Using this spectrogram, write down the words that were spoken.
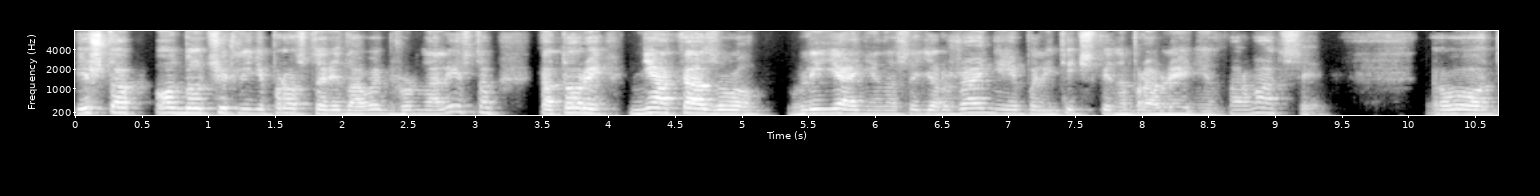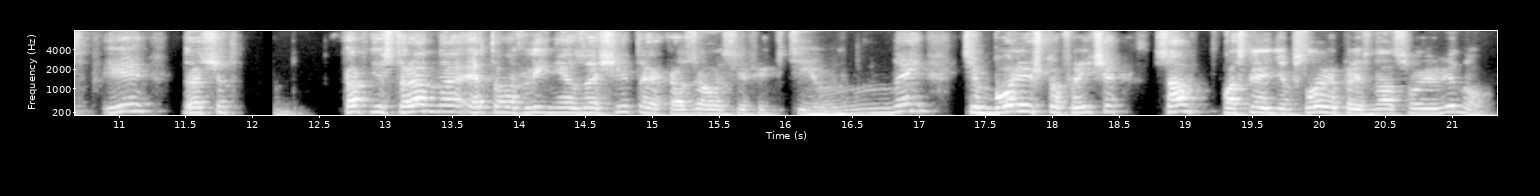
и что он был чуть ли не просто рядовым журналистом, который не оказывал влияния на содержание и политическое направление информации. Вот. И, значит, как ни странно, эта вот линия защиты оказалась эффективной, тем более, что Фрича сам в последнем слове признал свою вину.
